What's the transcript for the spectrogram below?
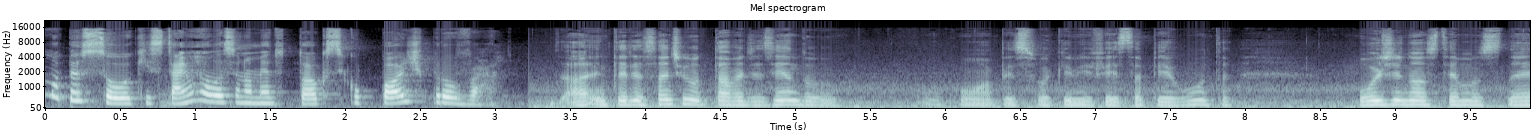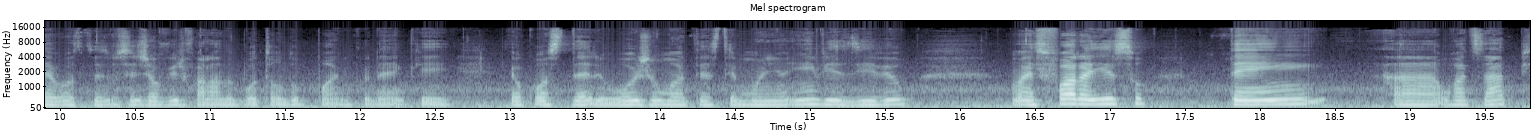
uma pessoa que está em um relacionamento tóxico pode provar? Ah, interessante eu estava dizendo com a pessoa que me fez essa pergunta. Hoje nós temos, né, vocês já ouviram falar no botão do pânico, né, que eu considero hoje uma testemunha invisível, mas fora isso tem o WhatsApp,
